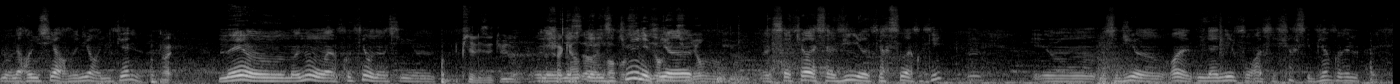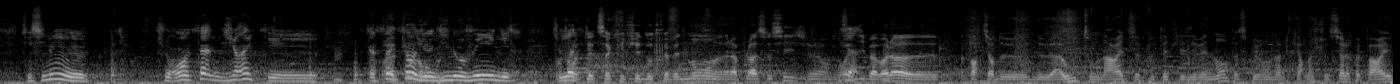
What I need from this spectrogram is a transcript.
mais on a réussi à revenir nickel. Ouais. Mais euh, maintenant, à côté, on a aussi. euh, Et puis il y a les études, On est- chacun. Il y a les études, et puis, on euh, chacun a sa vie euh, perso à côté. Et euh, on s'est dit, euh, ouais, une année pour réfléchir, c'est bien quand même. Parce que sinon, euh, tu rentables direct et t'as pas Ouais, le temps puis on de- en- d'innover, On aurait peut-être sacrifié d'autres événements à la place aussi. On aurait Ça. dit, bah voilà, euh, à partir de, de à août, on arrête peut-être les événements parce qu'on a le carnage social à préparer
